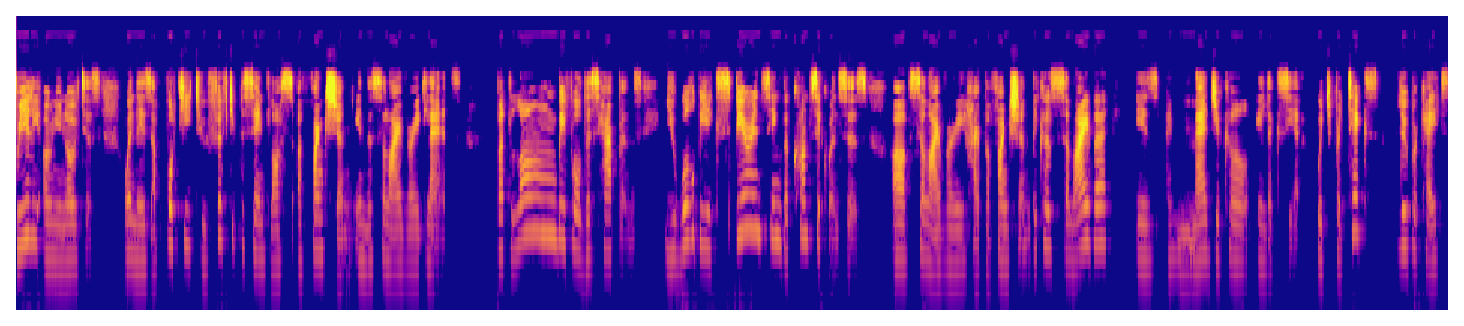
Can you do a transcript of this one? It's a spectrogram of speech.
really only notice when there's a 40 to 50% loss of function in the salivary glands. But long before this happens, you will be experiencing the consequences of salivary hypofunction because saliva is a magical elixir which protects, lubricates,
